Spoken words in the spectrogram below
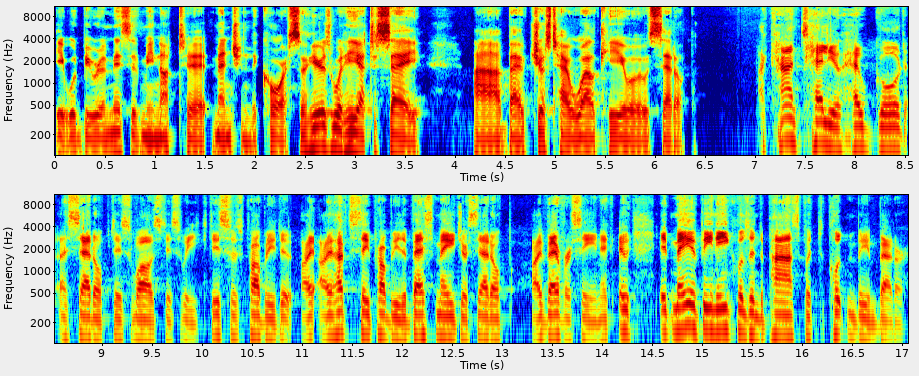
it would be remiss of me not to mention the course. So here's what he had to say uh, about just how well Kiawah was set up. I can't tell you how good a setup this was this week. This was probably the, I, I have to say, probably the best major setup I've ever seen. It, it, it may have been equalled in the past, but couldn't have been better.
